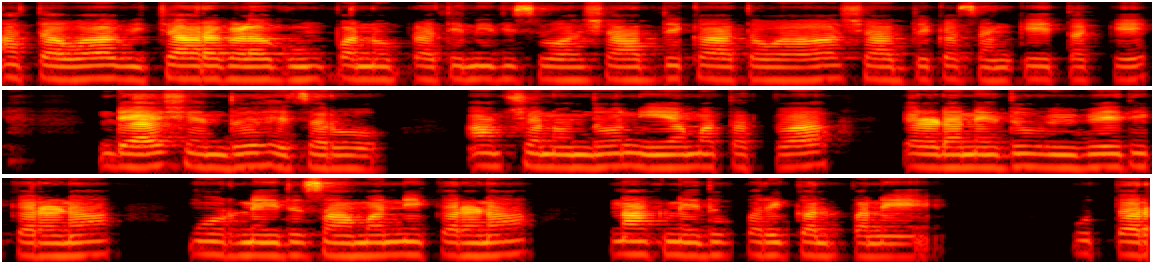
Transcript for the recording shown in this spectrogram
ಅಥವಾ ವಿಚಾರಗಳ ಗುಂಪನ್ನು ಪ್ರತಿನಿಧಿಸುವ ಶಾಬ್ದಿಕ ಅಥವಾ ಅಶಾಬ್ದಿಕ ಸಂಕೇತಕ್ಕೆ ಡ್ಯಾಶ್ ಎಂದು ಹೆಸರು. ಆಪ್ಷನ್ ಒಂದು ನಿಯಮತತ್ವ ಎರಡನೇದು, ವಿಭೇದೀಕರಣ. ಮೂರನೇದು ಸಾಮಾನ್ಯೀಕರಣ, ನಾಲ್ಕನೇದು ಪರಿಕಲ್ಪನೆ. ಉತ್ತರ,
